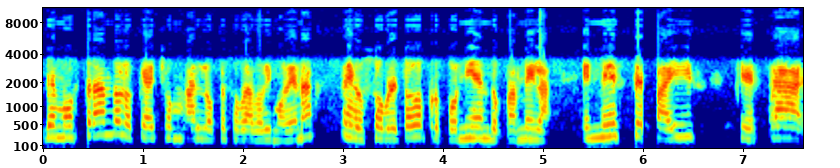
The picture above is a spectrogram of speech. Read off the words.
demostrando lo que ha hecho mal López Obrador y Morena, pero sobre todo proponiendo, Pamela, en este país que está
